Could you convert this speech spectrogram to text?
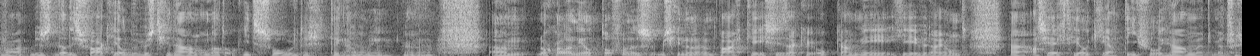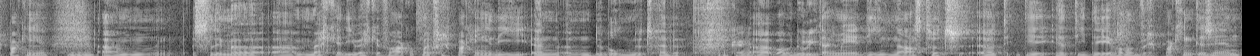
Voilà. Dus dat is vaak heel bewust gedaan om dat ook iets soberder te gaan brengen. Ja. Ehm, nog wel een heel toffe, dus misschien een, een paar cases dat ik ook kan meegeven daar rond. Als je echt heel creatief gaan met, met verpakkingen. Ehm, slimme eh, merken die werken vaak ook met verpakkingen die een, een dubbel nut hebben. Eh, wat bedoel ik daarmee? Die naast het, het, idee, het idee van een verpakking te zijn,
